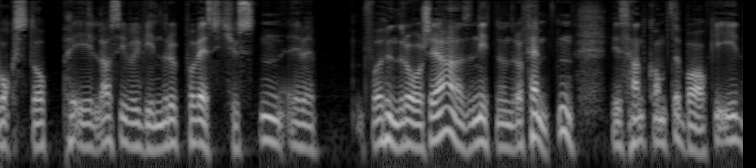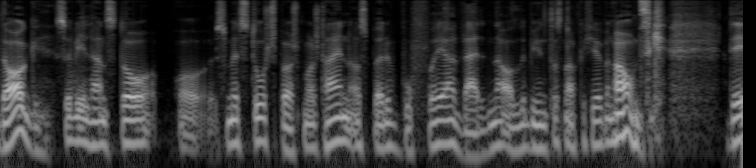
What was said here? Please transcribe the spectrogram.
vokst opp i la oss si Vinderup på vestkysten for 100 år siden, altså 1915. Hvis han kom tilbake i dag, så ville han stå og, som et stort spørsmålstegn og spørre hvorfor i all verden har alle begynt å snakke københavnsk. Det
